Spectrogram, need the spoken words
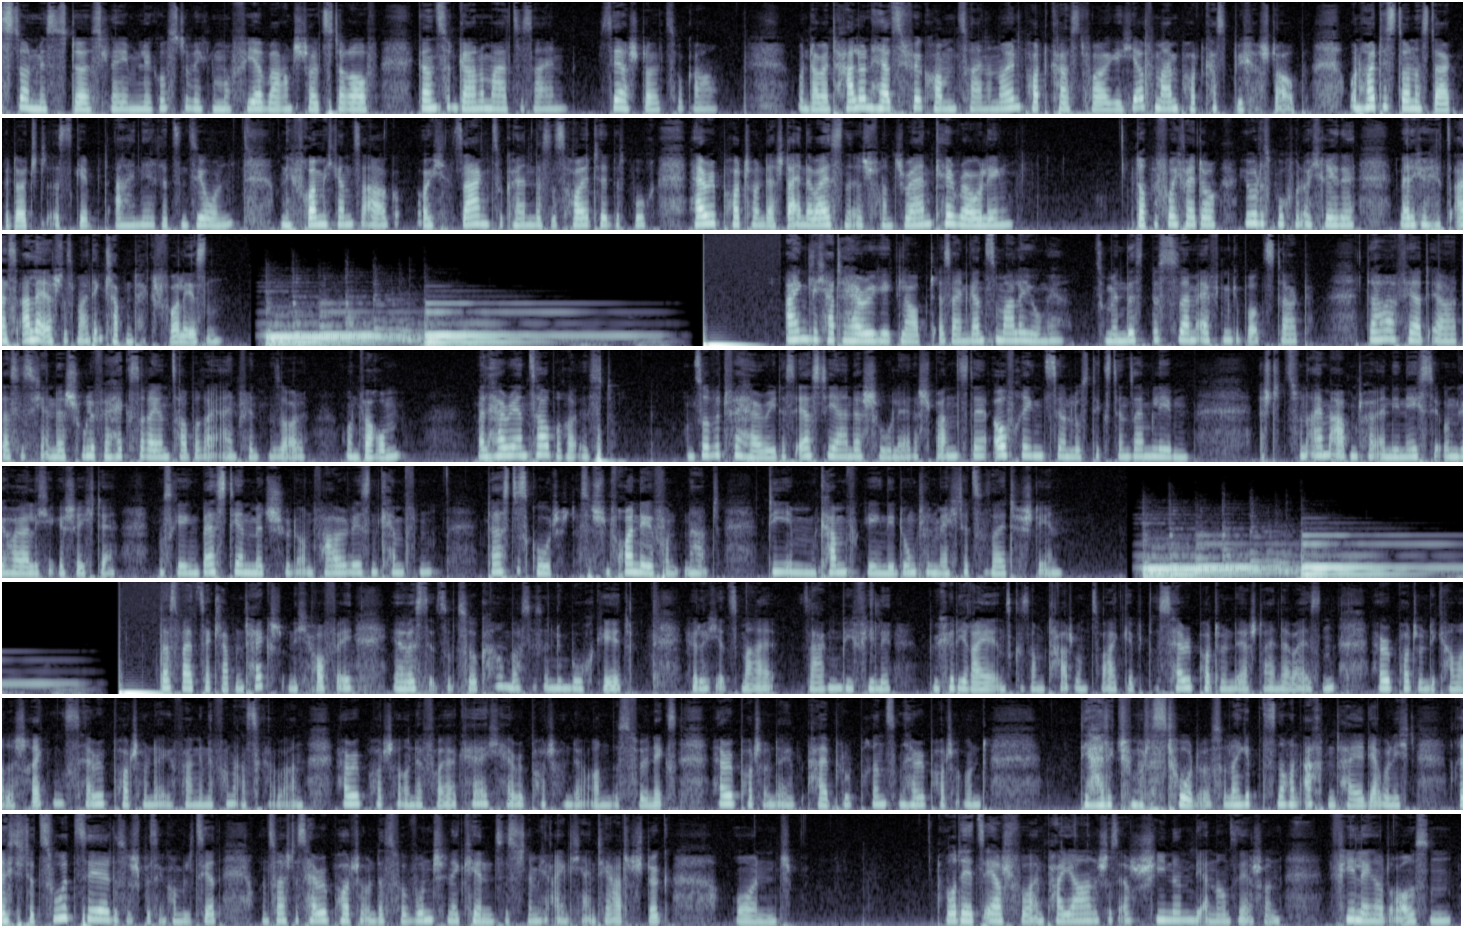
Mr. und Mrs. Dursley im Ligusterweg Nummer 4 waren stolz darauf, ganz und gar normal zu sein. Sehr stolz sogar. Und damit hallo und herzlich willkommen zu einer neuen Podcast-Folge hier auf meinem Podcast Bücherstaub. Und heute ist Donnerstag, bedeutet es gibt eine Rezension. Und ich freue mich ganz arg, euch sagen zu können, dass es heute das Buch Harry Potter und der Stein der Weißen ist von Joanne K. Rowling. Doch bevor ich weiter über das Buch mit euch rede, werde ich euch jetzt als allererstes mal den Klappentext vorlesen. Eigentlich hatte Harry geglaubt, er sei ein ganz normaler Junge, zumindest bis zu seinem elften Geburtstag. Da erfährt er, dass er sich an der Schule für Hexerei und Zauberei einfinden soll. Und warum? Weil Harry ein Zauberer ist. Und so wird für Harry das erste Jahr in der Schule das spannendste, aufregendste und lustigste in seinem Leben. Er stürzt von einem Abenteuer in die nächste ungeheuerliche Geschichte, muss gegen Bestien, Mitschüler und Fabelwesen kämpfen. Da ist es gut, dass er schon Freunde gefunden hat, die ihm im Kampf gegen die dunklen Mächte zur Seite stehen. Das war jetzt der Klappentext und ich hoffe, ihr wisst jetzt so circa, um was es in dem Buch geht. Ich werde euch jetzt mal sagen, wie viele Bücher die Reihe insgesamt hat. Und zwar gibt es Harry Potter und der Stein der Weisen, Harry Potter und die Kammer des Schreckens, Harry Potter und der Gefangene von Azkaban, Harry Potter und der Feuerkelch, Harry Potter und der Orden des Phönix, Harry Potter und der Halbblutprinz und Harry Potter und die Heiligtümer des Todes. Und dann gibt es noch einen achten Teil, der aber nicht richtig dazu zählt. Das ist ein bisschen kompliziert. Und zwar ist das Harry Potter und das verwunschene Kind. Das ist nämlich eigentlich ein Theaterstück. Und wurde jetzt erst vor ein paar Jahren, ist das erschienen. Die anderen sind ja schon viel länger draußen.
